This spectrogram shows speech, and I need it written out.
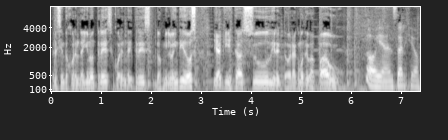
341 343 2022 y aquí está su directora. ¿Cómo te va, Pau? Todo bien, Sergio.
